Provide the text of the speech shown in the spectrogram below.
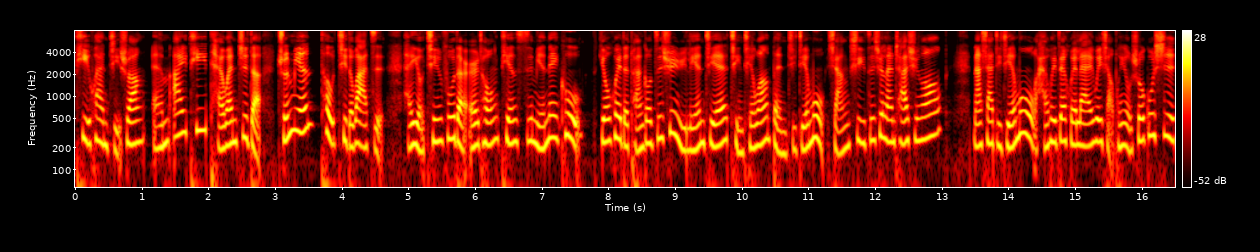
替换几双 MIT 台湾制的纯棉透气的袜子，还有亲肤的儿童天丝棉内裤。优惠的团购资讯与链接，请前往本集节目详细资讯栏查询哦。那下集节目还会再回来为小朋友说故事，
